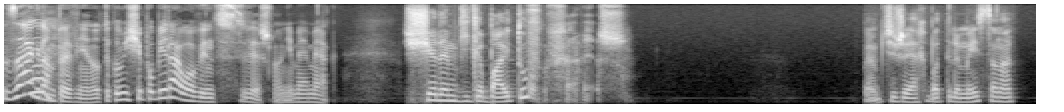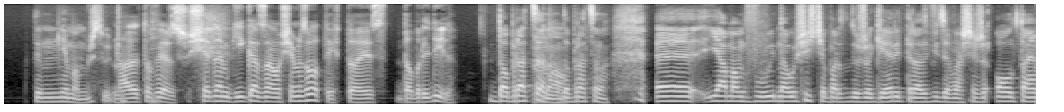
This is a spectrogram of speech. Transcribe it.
zagram pewnie, no tylko mi się pobierało, więc wiesz, no nie miałem jak. 7 gigabajtów. Wiesz. Powiem ci, że ja chyba tyle miejsca na tym nie mam już Switcha. No ale to wiesz, 7 giga za 8 zł to jest dobry deal. Dobra cena, No. dobra cena. E, ja mam w, na wishliste bardzo dużo gier i teraz widzę właśnie, że all time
